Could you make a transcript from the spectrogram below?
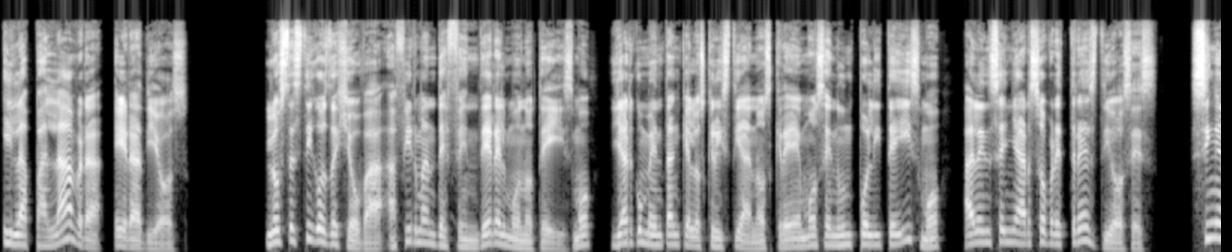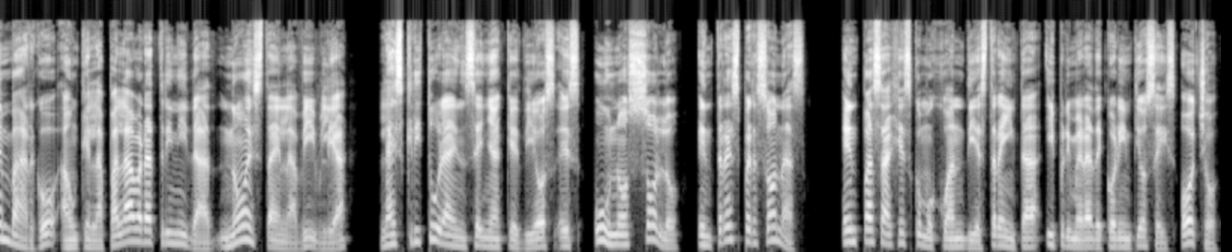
y la palabra era Dios. Los testigos de Jehová afirman defender el monoteísmo y argumentan que los cristianos creemos en un politeísmo al enseñar sobre tres dioses. Sin embargo, aunque la palabra Trinidad no está en la Biblia, la escritura enseña que Dios es uno solo en tres personas, en pasajes como Juan 10:30 y 1 de Corintios 6:8,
